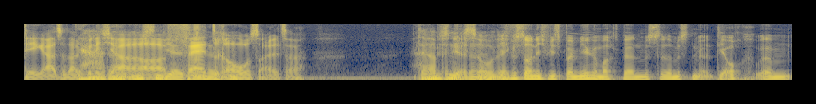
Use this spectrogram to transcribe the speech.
Digga, also da ja, bin ich ja fett helfen. raus, Alter. Da bin ich so weg. Ich wüsste auch nicht, wie es bei mir gemacht werden müsste. Da müssten die auch ähm,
